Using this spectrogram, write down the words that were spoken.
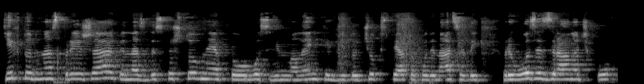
Ті, хто до нас приїжджають, у нас безкоштовний автобус, він маленьких діточок з 5 по 11 привозить зраночку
